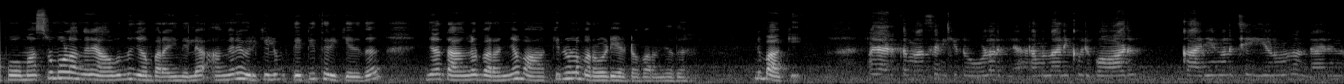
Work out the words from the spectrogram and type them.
അപ്പോൾ മാസ്റ്റർ മോൾ അങ്ങനെ ആവുമെന്ന് ഞാൻ പറയുന്നില്ല. അങ്ങനെ ഒരിക്കലും തെറ്റിദ്ധരിക്കരുത്. ഞാൻ താങ്കൾ പറഞ്ഞ വാക്കിനുള്ള മറുപടി കേട്ടോ പറഞ്ഞത്. ഇനി ബാക്കി. അടുത്ത മാസം എനിക്ക് ഡോളറില്ല റമദാനിക്ക് ഒരുപാട് കാര്യങ്ങൾ ചെയ്യണമെന്നുണ്ടായിരുന്നു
